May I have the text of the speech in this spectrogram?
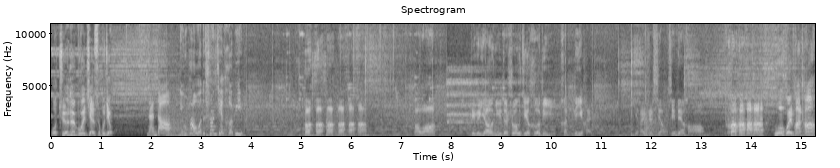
我绝对不会见死不救。难道你不怕我的双剑合璧吗？哈哈哈哈哈！大王，这个妖女的双剑合璧很厉害的，你还是小心点好。哈哈哈哈！我会怕她？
